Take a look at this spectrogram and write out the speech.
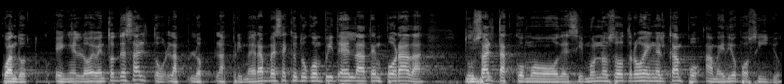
cuando en los eventos de salto, la- las primeras veces que tú compites en la temporada, tú saltas, como decimos nosotros en el campo, a medio pocillo.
